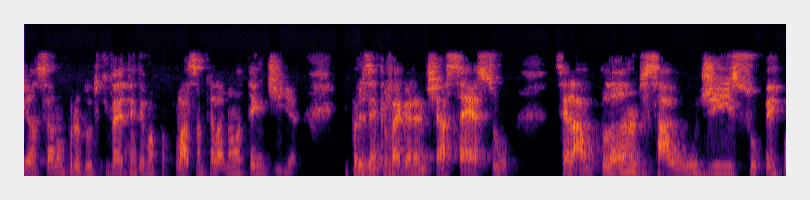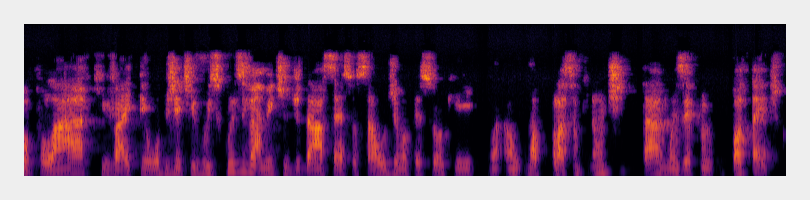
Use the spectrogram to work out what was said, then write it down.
lançando um produto que vai atender uma população que ela não atendia. E, por exemplo, vai garantir acesso, sei lá, um plano de saúde super popular que vai ter o objetivo exclusivamente de dar acesso à saúde a uma pessoa que, uma, população que não tinha, tá? Um exemplo hipotético.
